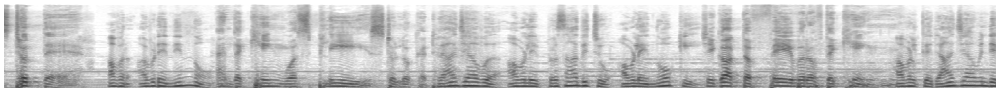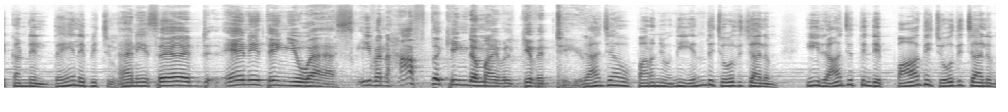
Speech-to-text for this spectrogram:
stood there, അവർ അവിടെ നിന്നു and the king was pleased to look at her. രാജാവ് അവളെ പ്രസാദിച്ചു അവളെ നോക്കി She got the favor of the king. അവൾക്ക് രാജാവിന്റെ കണ്ണിൽ ദയ ലഭിച്ചു And he said, Anything you ask, even half the kingdom, I will give it to you. രാജാവ് പറഞ്ഞു നീ എന്ത് ചോദിച്ചാലും ഈ രാജ്യത്തിന്റെ പാതി ചോദിച്ചാലും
